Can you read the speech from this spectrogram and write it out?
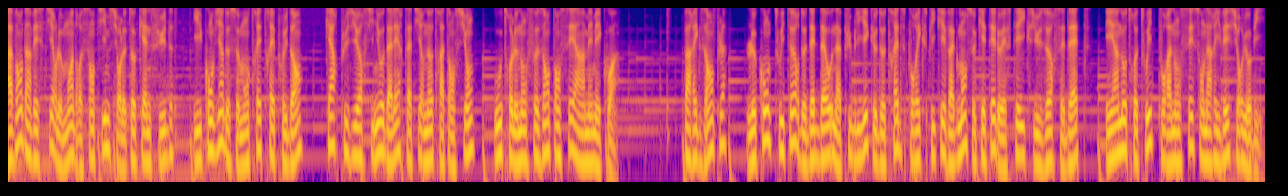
Avant d'investir le moindre centime sur le token FUD, il convient de se montrer très prudent, car plusieurs signaux d'alerte attirent notre attention, outre le nom faisant penser à un mémécoin. Par exemple, le compte Twitter de DeadDAO n'a publié que deux threads pour expliquer vaguement ce qu'était le FTX User CDET, et un autre tweet pour annoncer son arrivée sur Yobi.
